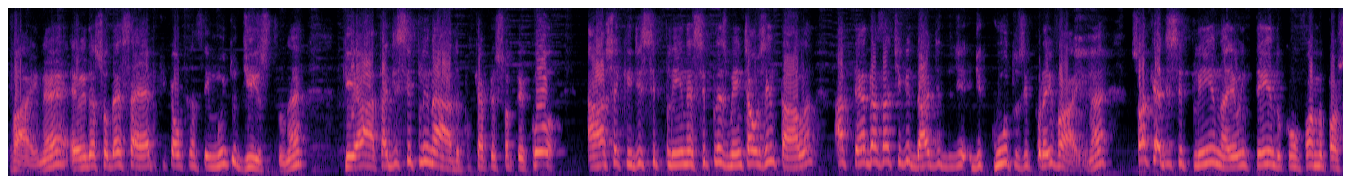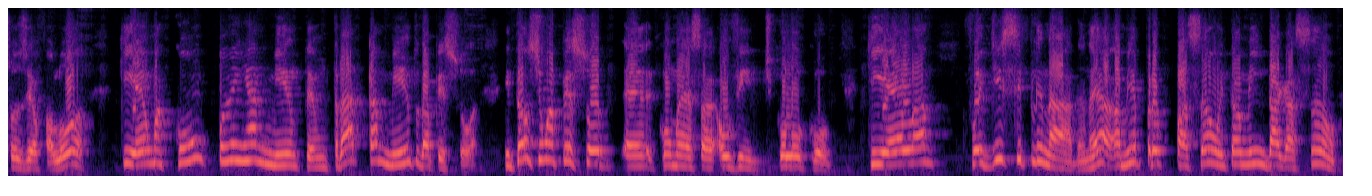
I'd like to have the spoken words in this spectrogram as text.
vai, né? Eu ainda sou dessa época que alcancei muito disso, né? Que ah, tá disciplinado porque a pessoa pecou, acha que disciplina é simplesmente ausentá-la até das atividades de, de, cultos e por aí vai, né? Só que a disciplina, eu entendo, conforme o pastor Zé falou, que é um acompanhamento, é um tratamento da pessoa. Então, se uma pessoa, é, como essa ouvinte colocou, que ela foi disciplinada, né? A minha preocupação, então, a minha indagação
